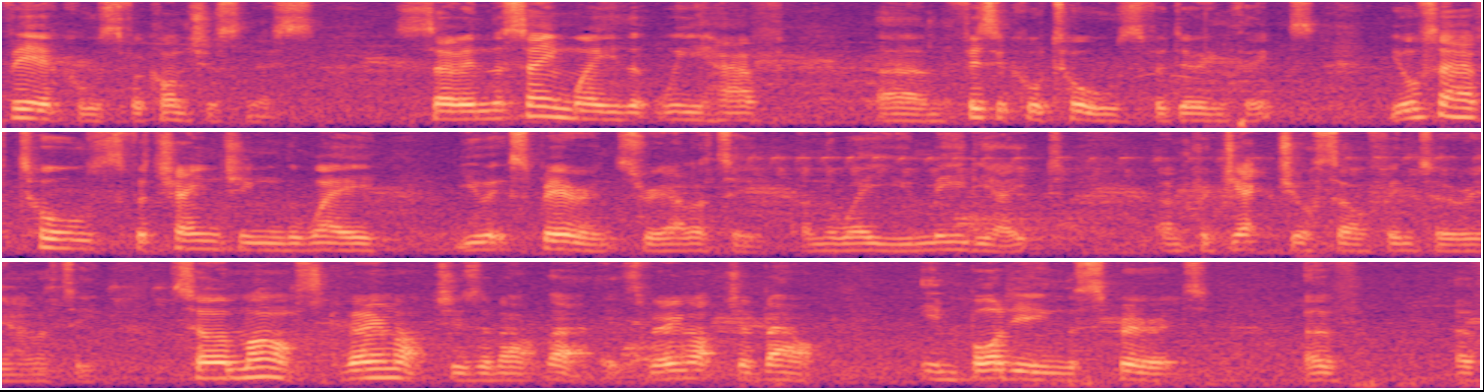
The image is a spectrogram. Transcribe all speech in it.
vehicles for consciousness. So, in the same way that we have um, physical tools for doing things, you also have tools for changing the way you experience reality and the way you mediate and project yourself into reality. So, a mask very much is about that. It's very much about embodying the spirit of of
